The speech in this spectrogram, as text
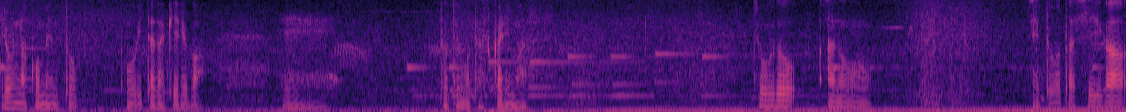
いろんなコメントをいただければ、えー、とても助かります。ちょうどあのえっ、と私が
